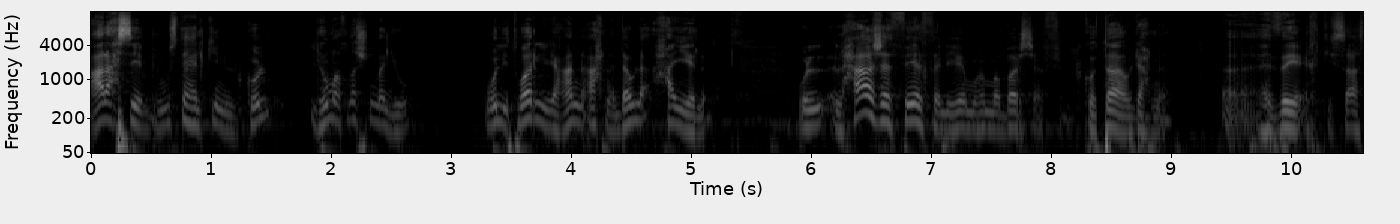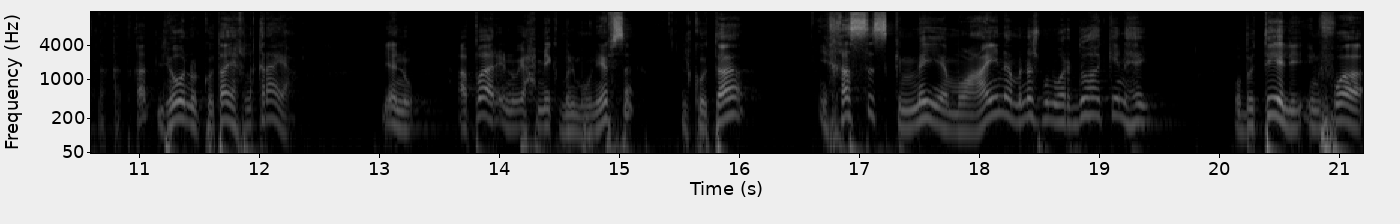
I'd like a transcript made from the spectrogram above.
على حساب المستهلكين الكل اللي هم 12 مليون واللي توري عنا أحنا دولة حية والحاجة الثالثة اللي هي مهمة برشا في الكوتا واللي إحنا آه هذايا اختصاصنا قد قد اللي هو إنه الكوتا يخلق رايع لأنه à part إنه يحميك من المنافسة الكوتا يخصص كمية معينة ما نجم نوردوها كان هي. وبالتالي une fois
